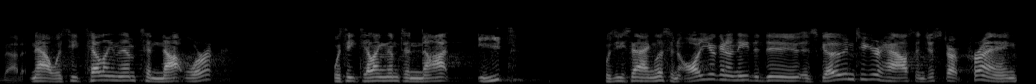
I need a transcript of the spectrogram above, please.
about it. Now, was he telling them to not work? Was he telling them to not eat? Was he saying, listen, all you're going to need to do is go into your house and just start praying,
